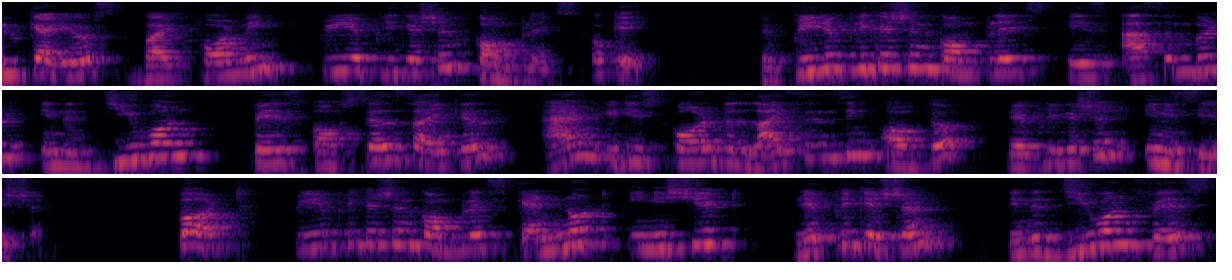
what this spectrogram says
eukaryotes by forming pre-replication complex. Okay, the pre-replication complex is assembled in the G1 phase of cell cycle and it is called the licensing of the replication initiation. But pre-replication complex cannot initiate replication in the G1 phase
